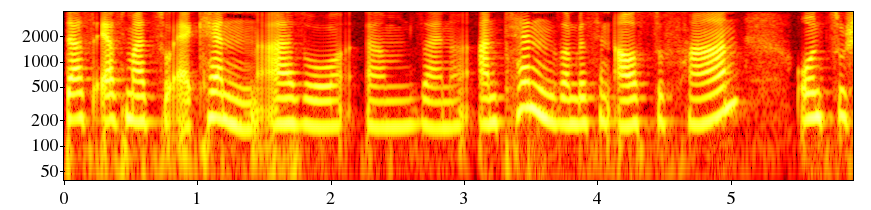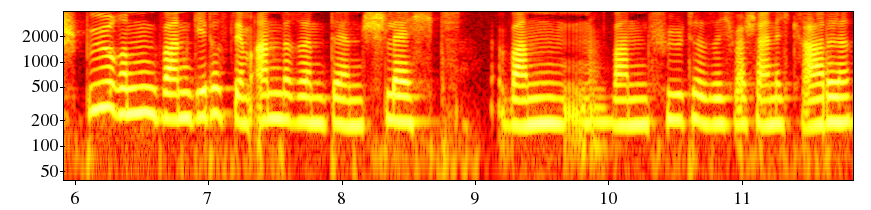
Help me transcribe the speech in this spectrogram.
das erstmal zu erkennen, also ähm, seine Antennen so ein bisschen auszufahren und zu spüren, wann geht es dem anderen denn schlecht, wann, wann fühlt er sich wahrscheinlich gerade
